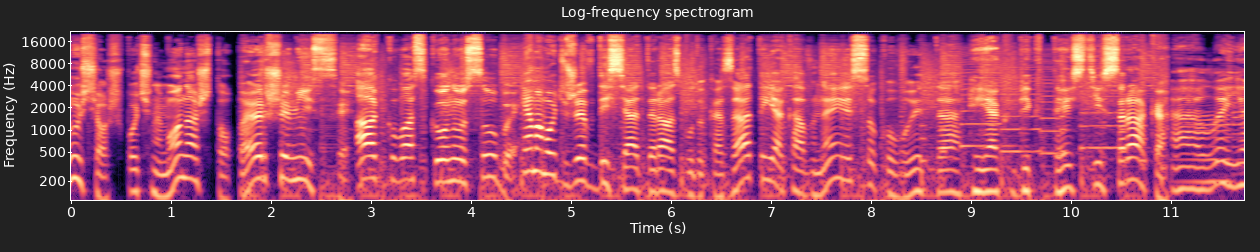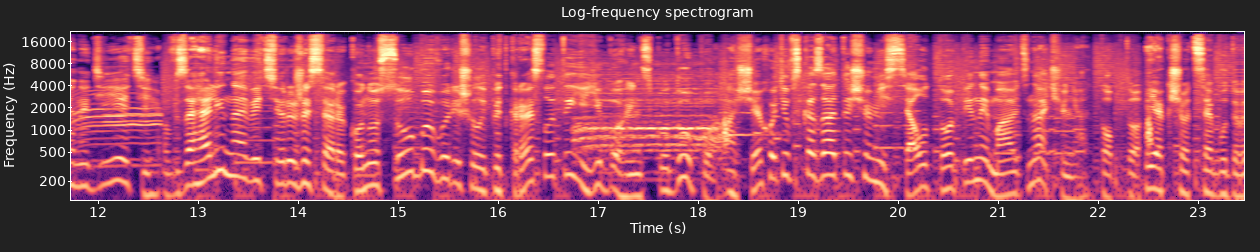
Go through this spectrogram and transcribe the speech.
Ну що ж, почнемо наш топ. Перше місце. Аквас Коносуби. Я, мабуть, вже в десятий раз буду казати, яка в неї соковита, як біктесті срака. Але я на дієті. Взагалі, навіть режисери Коносуби вирішили підкреслити її богинську дупу. А ще хотів сказати, що місця у топі не мають значення. Тобто, якщо це буде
